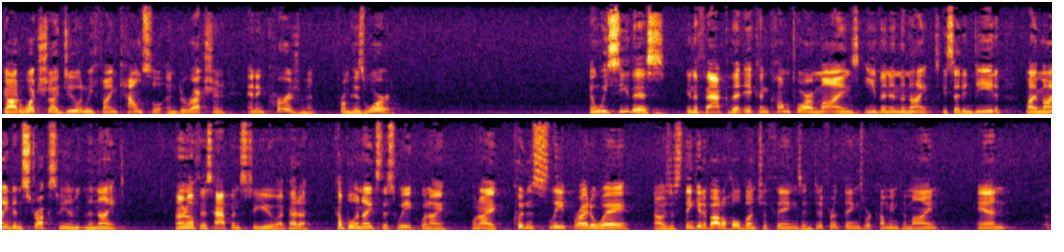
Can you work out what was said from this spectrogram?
God, what should I do? And we find counsel and direction and encouragement from His Word. And we see this in the fact that it can come to our minds even in the night. He said, Indeed, my mind instructs me in the night. I don't know if this happens to you. I've had a couple of nights this week when I, when I couldn't sleep right away. and I was just thinking about a whole bunch of things, and different things were coming to mind. And uh,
